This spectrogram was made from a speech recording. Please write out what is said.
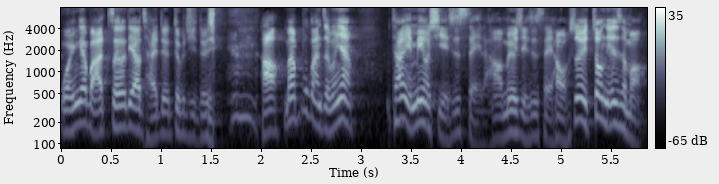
我应该把它遮掉才对。对不起，对不起。好，那不管怎么样。他也没有写是谁了哈，没有写是谁哈，所以重点是什么？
